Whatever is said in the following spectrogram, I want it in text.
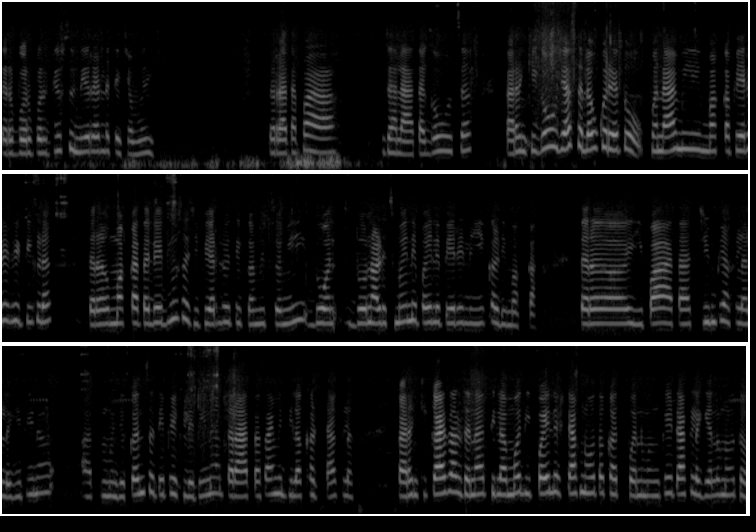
तर बरोबर दिसून राहिलं त्याच्यामुळे तर आता पहा झाला आता गहूचं. कारण की गहू जास्त लवकर येतो. पण आम्ही मक्का पेरेली तिकडं. तर मक्का तर लय दिवसाची पेरली होती. कमीत कमी दोन दोन अडीच महिने पहिले पेरेली इकडी मक्का. तर ही पा आता चिम फेकला लगी तिनं. आता म्हणजे कंच ते फेकले तिनं. तर आताच आम्ही तिला खत टाकलं. कारण की काय झालं ना तिला मधी पहिलेच टाकणं होतं खत पण मग काही टाकलं गेलं नव्हतं.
